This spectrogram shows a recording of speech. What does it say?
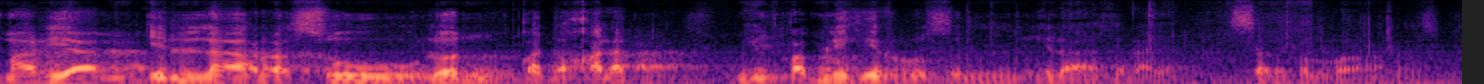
maryam illa rasulun qad khalat min qablihi ar-rusul ila akhir ayat sallallahu alaihi wasallam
